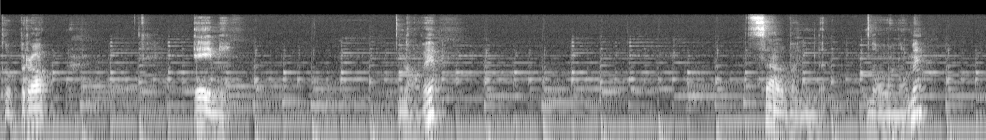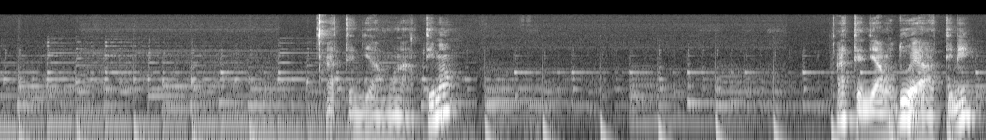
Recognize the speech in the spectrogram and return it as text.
GoPro EMI 9 salva il nuovo nome. Attendiamo un attimo. Attendiamo due attimi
